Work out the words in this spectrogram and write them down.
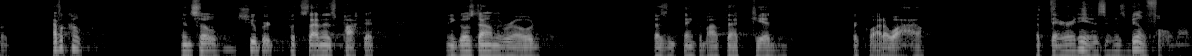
or have a Coke. And so Schubert puts that in his pocket and he goes down the road, doesn't think about that kid for quite a while. But there it is in his billfold all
